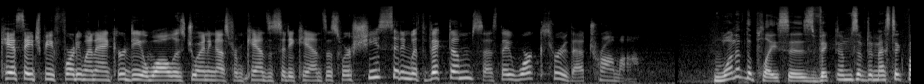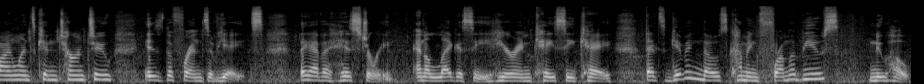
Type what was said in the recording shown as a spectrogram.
KSHB 41 anchor Dia Wall is joining us from Kansas City, Kansas, where she's sitting with victims as they work through that trauma. One of the places victims of domestic violence can turn to is the Friends of Yates. They have a history and a legacy here in KCK that's giving those coming from abuse new hope.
